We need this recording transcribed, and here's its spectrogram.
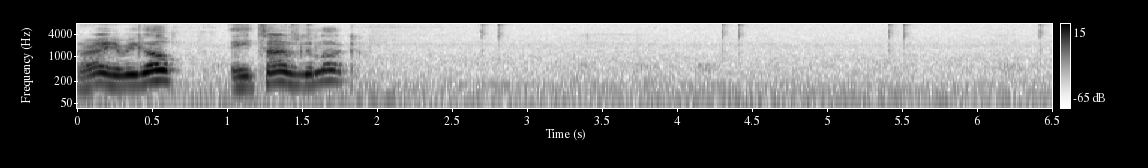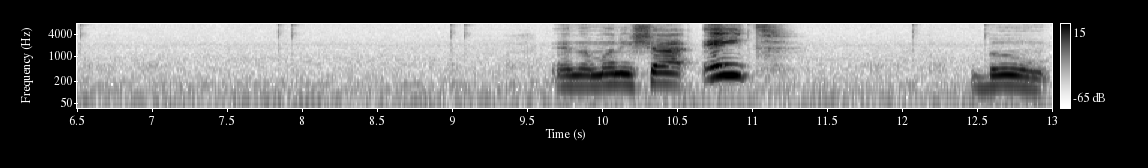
All right, here we go. Eight times. Good luck. And the money shot eight. Boom,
